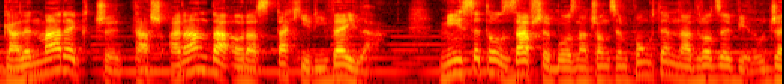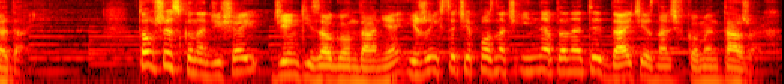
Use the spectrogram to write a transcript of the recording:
Galen Marek czy Tash Aranda oraz Tahiri Veila. Miejsce to zawsze było znaczącym punktem na drodze wielu Jedi. To wszystko na dzisiaj. Dzięki za oglądanie. Jeżeli chcecie poznać inne planety, dajcie znać w komentarzach.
